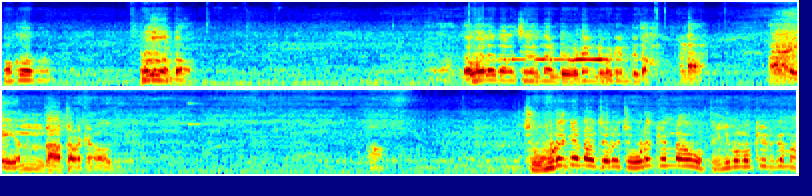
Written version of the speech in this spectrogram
നോക്ക് നോക്ക്. കൊള്ളുന്നുണ്ടോ അതുപോലെ തിളച്ച് വരുന്നുണ്ട് ഇവിടെ ഉണ്ട് ഇവിടെ ഉണ്ട്. ഇതാ. എന്താ തിളക്കണത്? ആ. ചൂടൊക്കെ ഉണ്ടാവും ചെറിയ ചൂടൊക്കെ ഉണ്ടാവും. തീ നോക്കി എടുക്കുന്ന.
